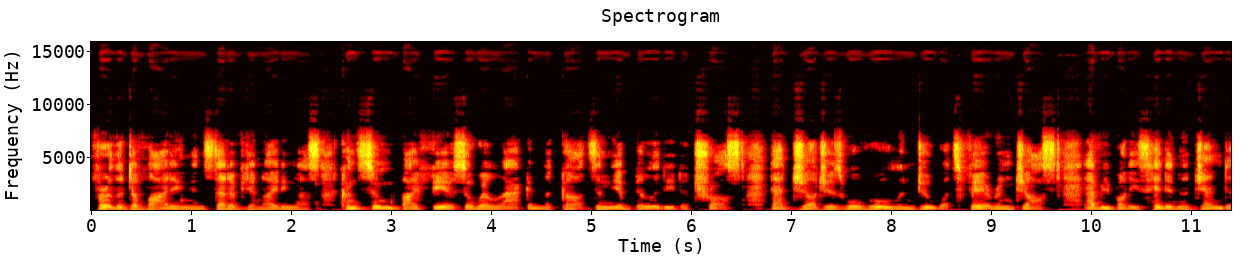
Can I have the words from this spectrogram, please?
further dividing instead of uniting us, consumed by fear so we're lacking the guts and the ability to trust that judges will rule and do what's fair and just. Everybody's hidden agenda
